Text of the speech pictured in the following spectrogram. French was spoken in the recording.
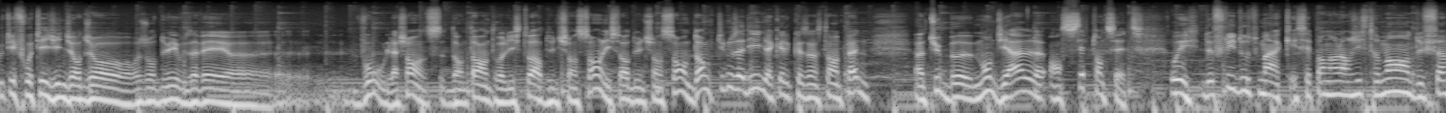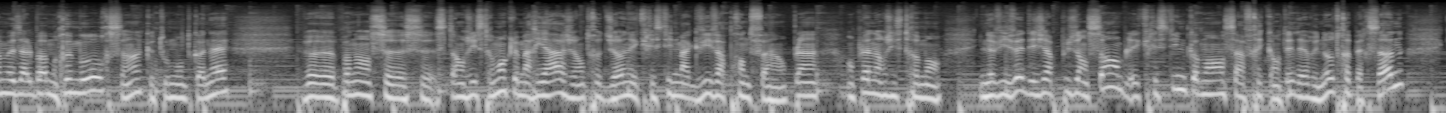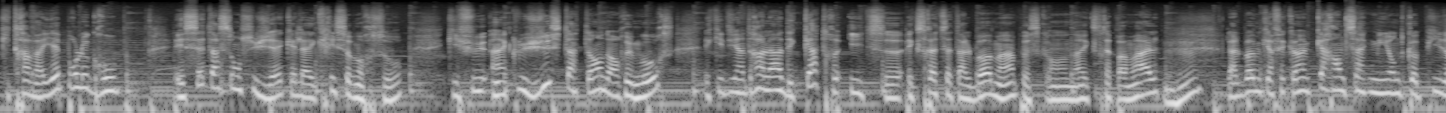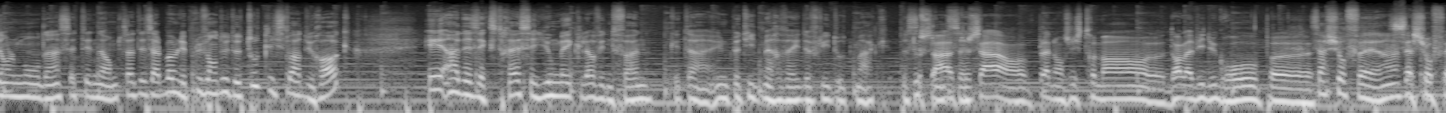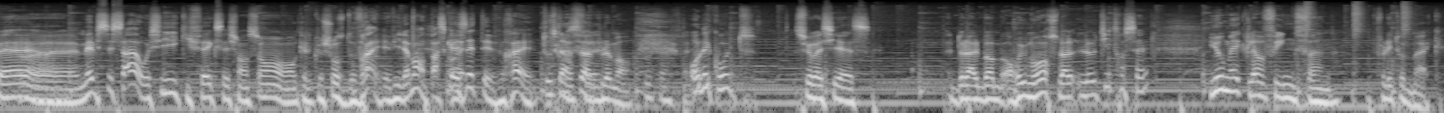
Tutti Frutti Ginger Joe. Aujourd'hui, vous avez, euh, vous, la chance d'entendre l'histoire d'une chanson, l'histoire d'une chanson. Donc, tu nous as dit il y a quelques instants à peine, un tube mondial en 77. Oui, de Fleetwood Mac. Et c'est pendant l'enregistrement du fameux album Remorse, hein, que tout le monde connaît. Euh, pendant ce, ce, cet enregistrement que le mariage entre John et Christine McVie va prendre fin, en plein, en plein enregistrement. Ils ne vivaient déjà plus ensemble et Christine commence à fréquenter d'ailleurs une autre personne qui travaillait pour le groupe. Et c'est à son sujet qu'elle a écrit ce morceau, qui fut inclus juste à temps dans Rumours et qui deviendra l'un des quatre hits euh, extraits de cet album, hein, parce qu'on en a extrait pas mal. L'album qui a fait quand même 45 millions de copies dans le monde, hein, c'est énorme. C'est un des albums les plus vendus de toute l'histoire du rock. Et un des extraits, c'est You Make Love in Fun, qui est un- une petite merveille de Fleetwood Mac. de Tout ça, 77. tout ça en plein enregistrement, euh, dans la vie du groupe. euh, Ça chauffait. Hein, ça chauffait, euh, mais c'est ça aussi qui fait que ces chansons ont quelque chose de vrai, évidemment, parce qu'elles Ouais. étaient vraies, tout, Tout à fait. simplement. Tout à fait. On écoute sur SIS de l'album Rumours. Le, le titre c'est You Make Love in Fun. Fleetwood Mac.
